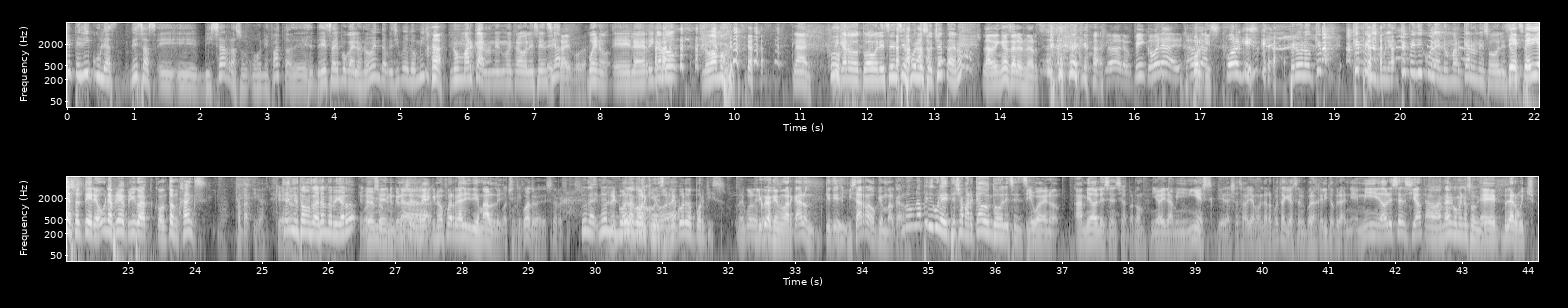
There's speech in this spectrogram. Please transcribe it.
qué películas de esas eh, eh, bizarras o, o nefastas de, de esa época de los 90, principios del 2000, nos marcaron en nuestra adolescencia. Esa época. Bueno, eh, la de Ricardo, nos vamos. claro, Ricardo, tu adolescencia fue en los 80, ¿no? La venganza de los nerds. Claro, Pin, ¿cómo era? Porquis. Porquis. Pero bueno, ¿qué, qué película, ¿qué película lo marcaron en su adolescencia? Despedida soltero. Una primera película con Tom Hanks. Fantástica. ¿Qué año estamos hablando, Ricardo? Que no, es- que no- que no es el 80. rea- que no fue reality de Marley. 84 debe ser. No la, no- no Recuerdo esa, ¿eh? recuerdo Porquis. Recuerdo ¿Película que me marcaron? ¿Qué te, Sí. ¿Bizarra o qué me marcaron? No, una película que te haya marcado en tu adolescencia. Sí, bueno, a mi adolescencia, perdón. Iba a ir a mi niñez, que era, ya sabíamos la respuesta, que iba a ser mi pobre angelito. Pero en, en mi adolescencia, Claro, andar con menos obvio. eh, Blair Witch.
